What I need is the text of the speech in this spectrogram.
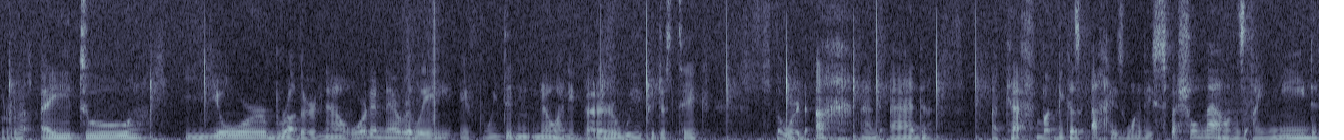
Ra'aytu your brother. Now, ordinarily, if we didn't know any better, we could just take the word akh and add a kaf. But because akh is one of these special nouns, I need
